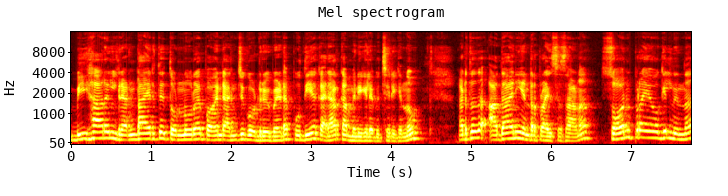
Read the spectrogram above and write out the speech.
ബീഹാറിൽ രണ്ടായിരത്തി തൊണ്ണൂറ് പോയിന്റ് അഞ്ച് കോടി രൂപയുടെ പുതിയ കരാർ കമ്പനിക്ക് ലഭിച്ചിരിക്കുന്നു. അടുത്തത് അദാനി എന്റർപ്രൈസസ് ആണ്. സോൻ പ്രയോഗിൽ നിന്ന്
